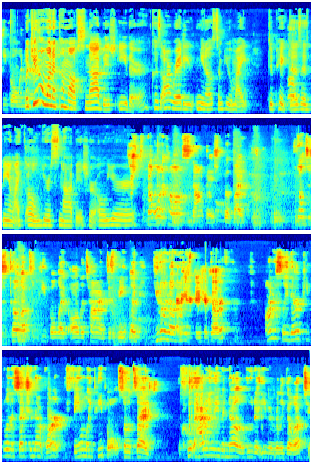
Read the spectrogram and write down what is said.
people when But you're you don't want to come off snobbish either, because already, you know, some people might depict Oh. us as being like, "Oh, you're snobbish," or "Oh, you're." don't want to come off snobbish, but like you don't just go up to people like all the time, just being like you don't know who to who. introduce yourself. Honestly, there are people in the section that weren't family people, so it's like, who? How do you even know who to even really go up to?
